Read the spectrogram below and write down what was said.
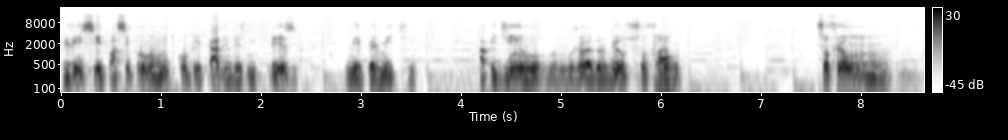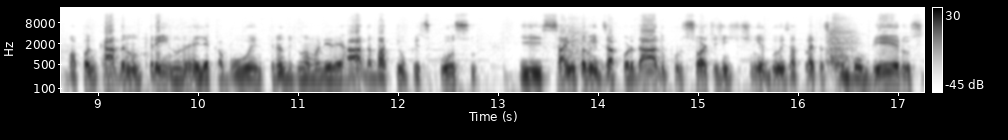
vivenciei, passei por uma muito complicada em 2013, me permite rapidinho, um, um jogador meu sofreu claro sofreu um, uma pancada num treino, né? Ele acabou entrando de uma maneira errada, bateu o pescoço e saiu também desacordado. Por sorte, a gente tinha dois atletas que eram bombeiros.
